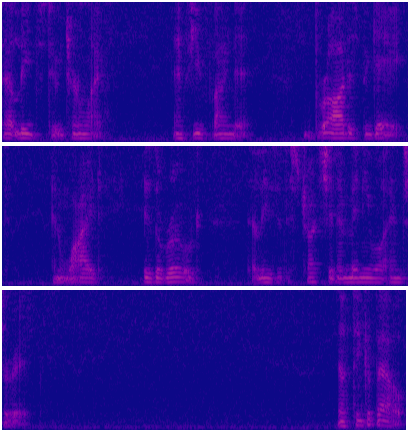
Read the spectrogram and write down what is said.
that leads to eternal life, and few find it. Broad is the gate, and wide is the road that leads to destruction, and many will enter it. Now think about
